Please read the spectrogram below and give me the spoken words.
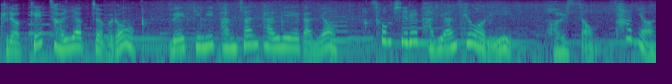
그렇게 전략적으로 외끼니 방찬 관리해가며 솜씨를 발휘한 세월이 벌써 4년.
